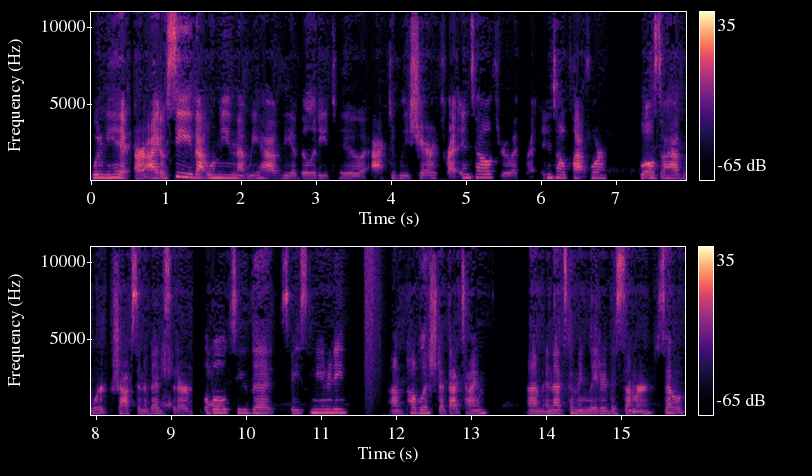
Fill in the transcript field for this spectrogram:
when we hit our IOC, that will mean that we have the ability to actively share threat intel through a threat intel platform. We'll also have workshops and events that are available to the space community um, published at that time um, and that's coming later this summer. So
